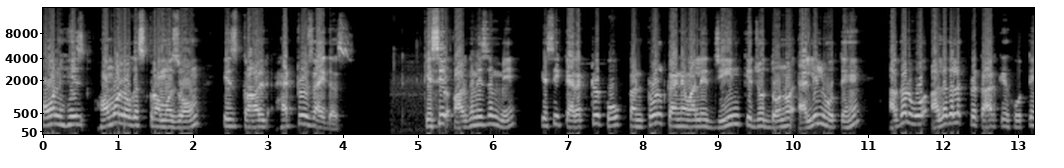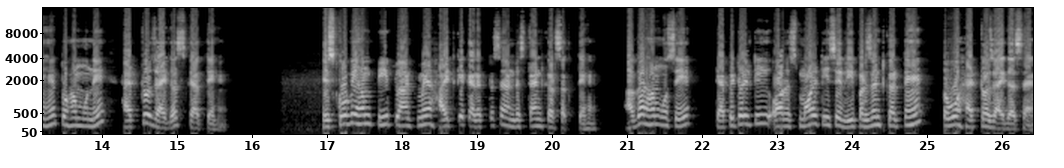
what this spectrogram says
on his homologous chromosome is called heterozygous किसी ऑर्गेनिज्म में किसी कैरेक्टर को कंट्रोल करने वाले जीन के जो दोनों एलिल होते हैं अगर वो अलग अलग प्रकार के होते हैं तो हम उन्हें हेट्रोजाइगस कहते हैं। इसको भी हम पी प्लांट में हाइट के कैरेक्टर से अंडरस्टैंड कर सकते हैं। अगर हम उसे कैपिटल टी और स्मॉल टी से रिप्रेजेंट करते हैं तो वो हेट्रोजाइगस है।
